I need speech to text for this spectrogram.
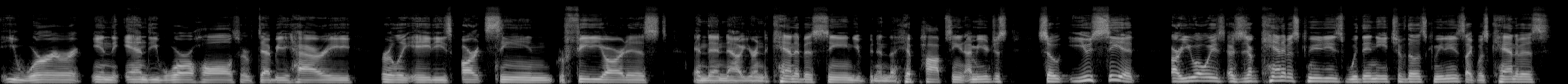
you were in the andy warhol sort of debbie harry early 80s art scene graffiti artist and then now you're in the cannabis scene. You've been in the hip hop scene. I mean you're just so you see it are you always is there cannabis communities within each of those communities? Like was cannabis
